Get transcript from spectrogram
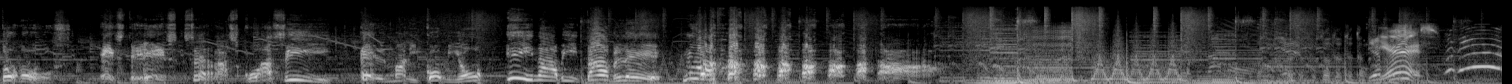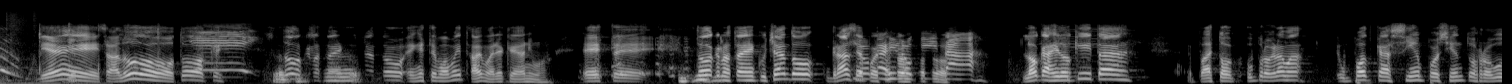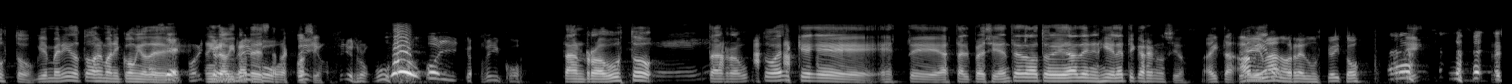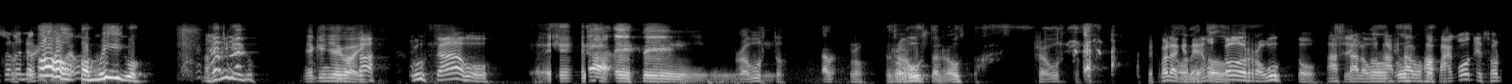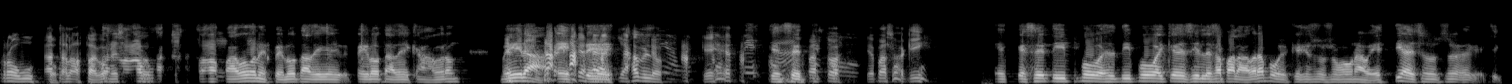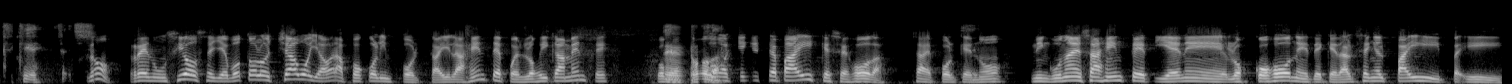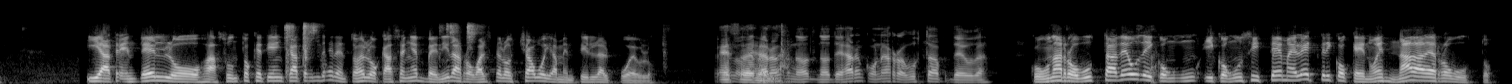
todos. Este es Se Rascó Así, el manicomio inhabitable. Yes. Bien, saludos todos que, todos que nos están escuchando en este momento. Ay, María, qué ánimo. Este, todos que nos están escuchando, gracias por Locas y estar con nosotros. loquitas. Locas y loquitas. Para esto, un programa, un podcast 100% robusto. Bienvenidos todos al manicomio de Inhabitable de rico, Cerrasco sí, Así. sí, robusto. Ay, qué rico. Tan robusto, tan robusto es que este, hasta el presidente de la Autoridad de Energía Eléctrica renunció. Ahí está. Ah, Sí, mira. mano, renunció y todo. Sí. Eso no. ¡Oh, amigo! Amigo, Mira quién llegó ahí. Gustavo. Era este. Robusto. Ro- El robusto, el robusto. Robusto. Recuerda que tenemos todo. todo, robusto. Hasta, Sí, los, todo hasta los apagones son robustos. Hasta los apagones. son robustos. Los apagones, pelota de, pelota de cabrón. Mira, este, Diablo. ¿Qué, es pasó? ¿Qué pasó aquí? es que ese tipo, ese tipo hay que decirle esa palabra porque es que eso, eso es una bestia. Eso, eso- que, No, renunció, se llevó todos los chavos y ahora poco le importa. Y la gente, pues lógicamente, como todo aquí en este país, que se joda, ¿sabes? Porque no, ninguna de esa gente tiene los cojones de quedarse en el país y, y, y atender los asuntos que tienen que atender. Entonces lo que hacen es venir a robarse los chavos y a mentirle al pueblo. Eso Nos es dejaron, nos dejaron con una robusta deuda. Con una robusta deuda y con un, y con un sistema eléctrico que no es nada de robusto.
